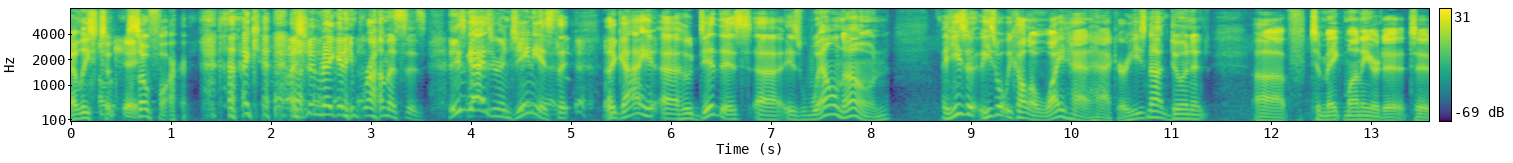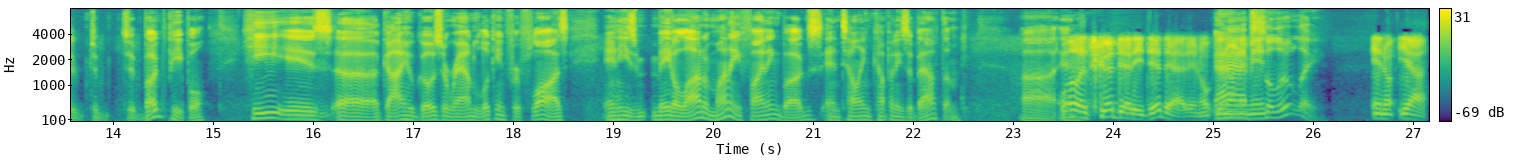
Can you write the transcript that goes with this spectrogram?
At least to- Okay. so far. I, I shouldn't make any promises. These guys are ingenious. The, the guy uh, who did this uh, is well known. He's a, he's what we call a white hat hacker. He's not doing it uh, f- to make money or to, to, to, to bug people. He is uh, a guy who goes around looking for flaws, and he's made a lot of money finding bugs and telling companies about them. Uh, well, it's good that he did that. You know, you know what I mean? absolutely. you know, yeah.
